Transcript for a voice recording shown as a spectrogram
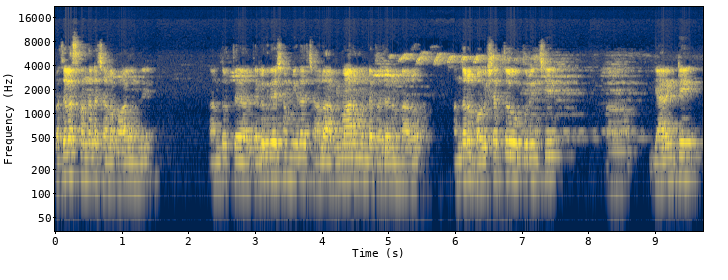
ప్రజల స్పందన చాలా బాగుంది. దాంతో తె- తెలుగుదేశం మీద చాలా అభిమానం ఉండే ప్రజలు ఉన్నారు అందరూ భవిష్యత్తు గురించి గ్యారంటీ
